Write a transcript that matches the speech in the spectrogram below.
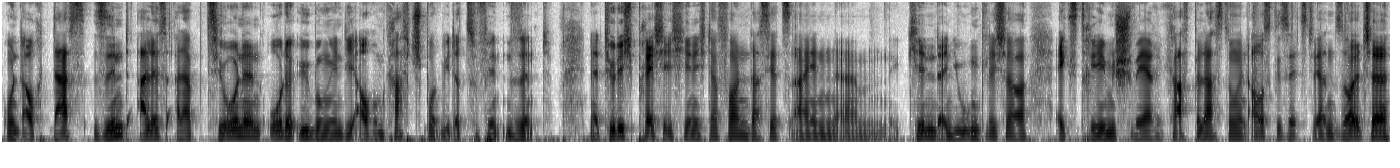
Und auch das sind alles Adaptionen oder Übungen, die auch im Kraftsport wieder zu finden sind. Natürlich spreche ich hier nicht davon, dass jetzt ein ähm, Kind, ein Jugendlicher extrem schwere Kraftbelastungen ausgesetzt werden sollte,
